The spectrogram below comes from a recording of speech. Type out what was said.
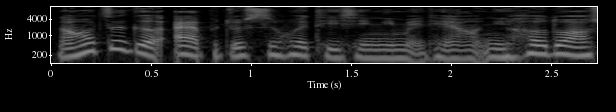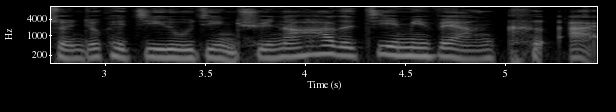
然后这个 app 就是会提醒你每天要你喝多少水，你就可以记录进去。那它的界面非常可爱，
